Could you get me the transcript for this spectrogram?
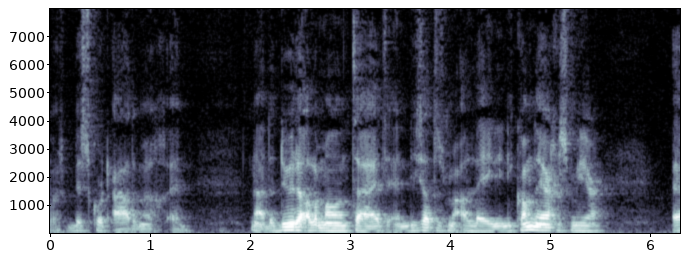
was best kortademig. En, nou, dat duurde allemaal een tijd. En die zat dus maar alleen en die kwam nergens meer. Uh,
